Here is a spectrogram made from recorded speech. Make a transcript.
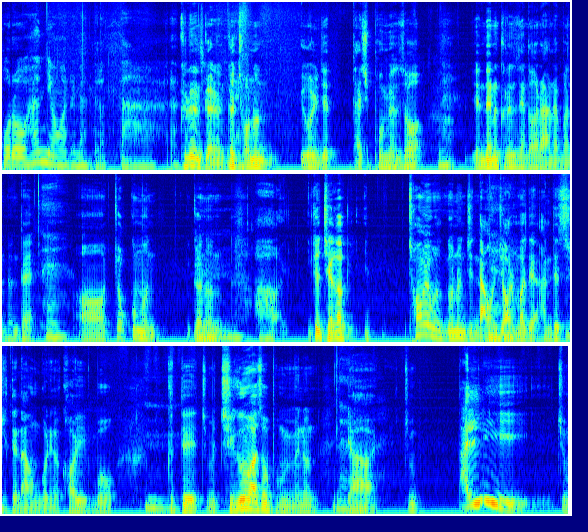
그러한 영화를 만들었다. 그러니까요. 그러니까 네. 저는 이걸 이제 다시 보면서 네. 옛날에는 그런 생각을 안 해봤는데 네. 어 조금은 그러니까는 음. 아 이게 제가 이- 처음에 본 거는 이제 나온 지 네. 얼마 돼- 안 됐을 때 나온 거니까 거의 뭐 그때쯤에 지금 와서 보면은 음. 네. 야좀 빨리 좀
